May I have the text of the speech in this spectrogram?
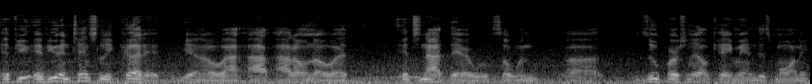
if you if you intentionally cut it, you know, I I, I don't know. It, it's not there. So when uh, zoo personnel came in this morning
